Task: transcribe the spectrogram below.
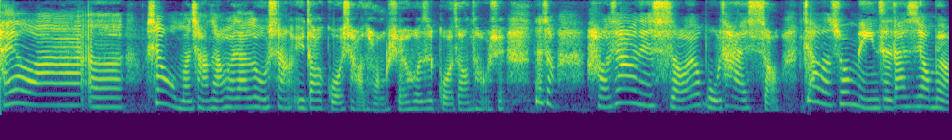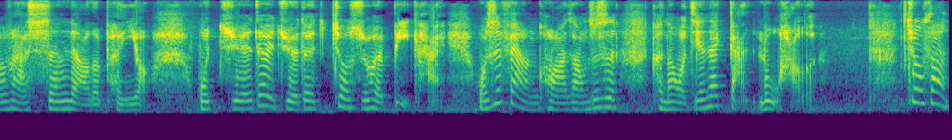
还有啊，呃，像我们常常会在路上遇到国小同学或是国中同学，那种好像有点熟又不太熟，叫得出名字，但是又没有办法深聊的朋友，我绝对绝对就是会避开。我是非常夸张，就是可能我今天在赶路好了，就算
